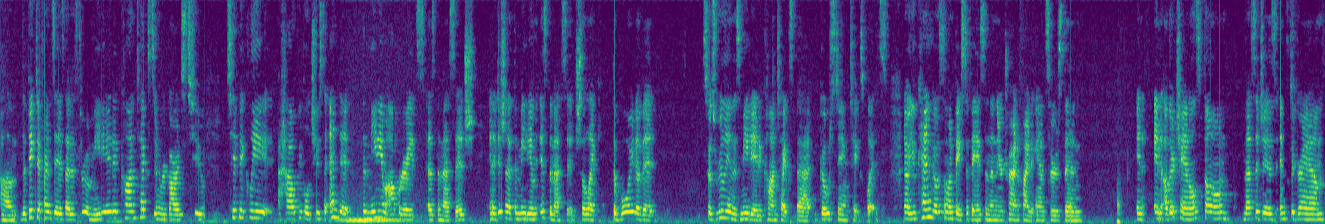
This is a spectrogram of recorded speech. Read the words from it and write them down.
Um, the big difference is that it's through a mediated context in regards to typically how people choose to end it. The medium operates as the message. In addition, that the medium is the message. So like void of it. So it's really in this mediated context that ghosting takes place. Now you can ghost someone face to face, and then you're trying to find answers. Then in in other channels, phone, messages, Instagram,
